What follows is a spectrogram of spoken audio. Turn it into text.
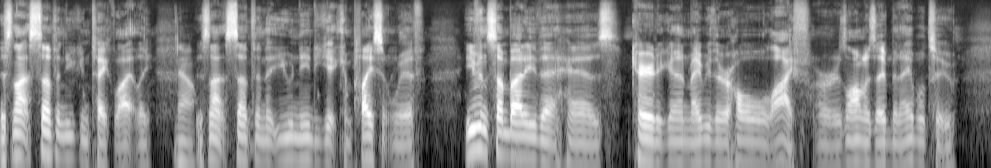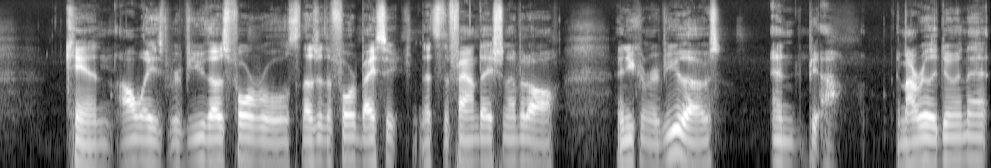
It's not something you can take lightly. No. It's not something that you need to get complacent with. Even somebody that has carried a gun maybe their whole life or as long as they've been able to can always review those four rules. Those are the four basic, that's the foundation of it all. And you can review those and be, oh, am I really doing that?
